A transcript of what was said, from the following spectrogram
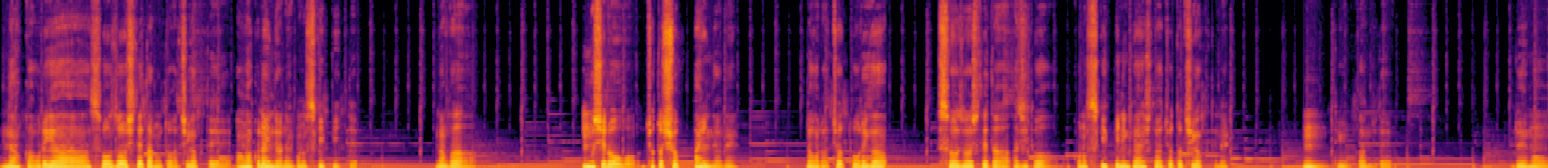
なんか俺が想像してたのとは違くて、甘くないんだよね、このスキッピーって。なんか、むしろちょっとしょっぱいんだよね。だからちょっと俺が想像してた味とは、このスキッピーに関してはちょっと違くてね。うんっていう感じで。でも、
